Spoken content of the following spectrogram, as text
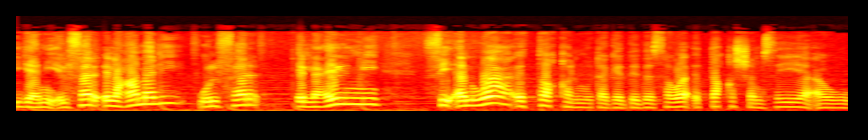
يعني الفرق العملي والفرق العلمي في أنواع الطاقة المتجددة سواء الطاقة الشمسية أو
